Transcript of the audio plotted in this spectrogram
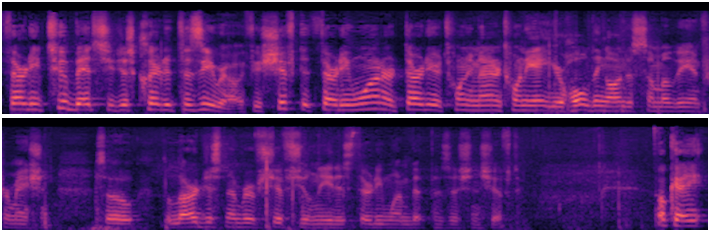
32 bits, you just cleared it to 0. If you shift it 31 or 30 or 29 or 28, you're holding on to some of the information. So the largest number of shifts you'll need is 31-bit position shift. Okay,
